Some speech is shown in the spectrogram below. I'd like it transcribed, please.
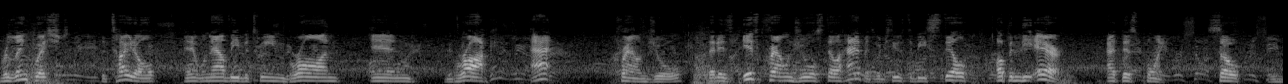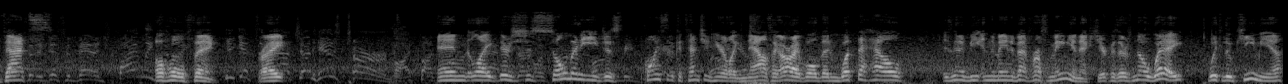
relinquished the title and it will now be between Braun and Brock at Crown Jewel. That is, if Crown Jewel still happens, which seems to be still up in the air at this point. So that's a whole thing, right? And like, there's just so many just points of contention here. Like now, it's like, all right, well then, what the hell is going to be in the main event for WrestleMania next year? Because there's no way with leukemia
